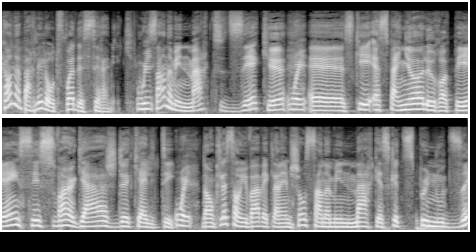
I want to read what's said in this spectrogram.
quand on a parlé l'autre fois de céramique, Oui. sans nommer une marque, tu disais que Oui. euh, ce qui est espagnol, européen, c'est souvent un gage de qualité. Oui. Donc là, si on y va avec la même chose sans nommer une marque, est-ce que tu peux nous dire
